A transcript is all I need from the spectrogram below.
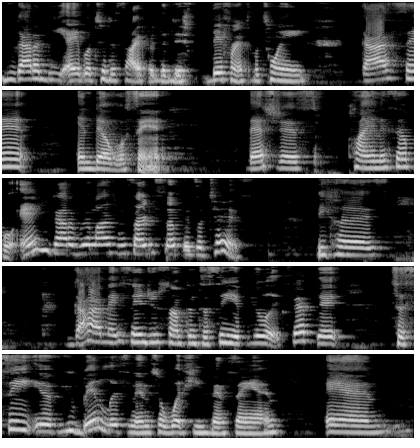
you gotta be able to decipher the dif- difference between God sent and devil sent. That's just plain and simple. And you gotta realize when certain stuff is a test because God may send you something to see if you'll accept it, to see if you've been listening to what he's been saying. And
